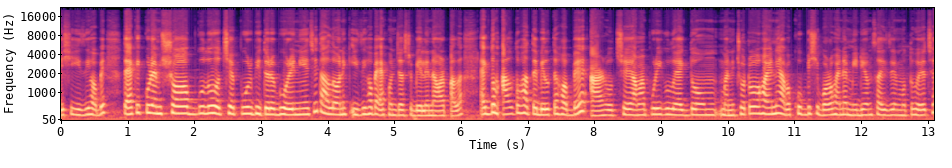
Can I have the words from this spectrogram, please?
বেশি ইজি হবে। তো এক এক করে আমি সবগুলো হচ্ছে পুর ভিতরে ভরে নিয়েছি, তাহলে অনেক ইজি হবে। এখন জাস্ট বেলে নেওয়ার পালা। একদম আলতো হাতে বেলতে হবে। আর হচ্ছে আমার পুরিগুলো একদম মানে ছোট হয়নি, আবার খুব বেশি বড় হয় না মিডিয়াম সাইজের মতো হয়েছে।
